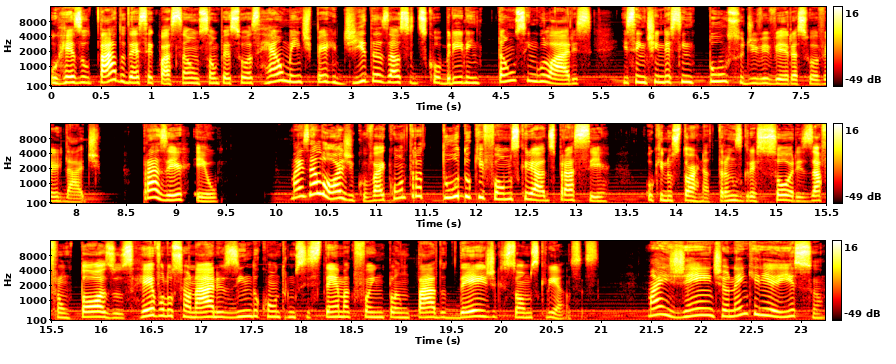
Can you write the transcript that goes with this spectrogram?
O resultado dessa equação são pessoas realmente perdidas ao se descobrirem tão singulares e sentindo esse impulso de viver a sua verdade. Prazer, eu. Mas é lógico, vai contra tudo que fomos criados para ser, o que nos torna transgressores, afrontosos, revolucionários, indo contra um sistema que foi implantado desde que somos crianças. Mas, gente, eu nem queria isso.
